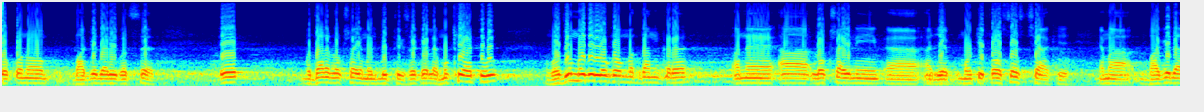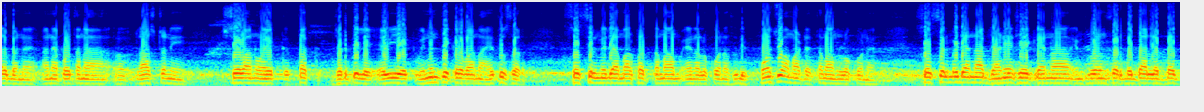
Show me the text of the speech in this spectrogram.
લોકોનો ભાગીદારી વધશે, એ વધારે લોકશાહી મજબૂત થઈ શકે. એટલે મુખ્ય હેતુ વધુમાં વધુ લોકો મતદાન કરે અને આ લોકશાહીની જે મોટી પ્રોસેસ છે આખી, એમાં ભાગીદાર બને અને પોતાના રાષ્ટ્રની સેવાનો એક તક ઝડપી લે એવી એક વિનંતી કરવાના હેતુસર સોશિયલ મીડિયા મારફત તમામ એના લોકોના સુધી પહોંચવા માટે તમામ લોકોને. સોશિયલ મીડિયાના આપ જાણીએ છીએ કે એના ઇન્ફ્લુઅન્સર બધા લગભગ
